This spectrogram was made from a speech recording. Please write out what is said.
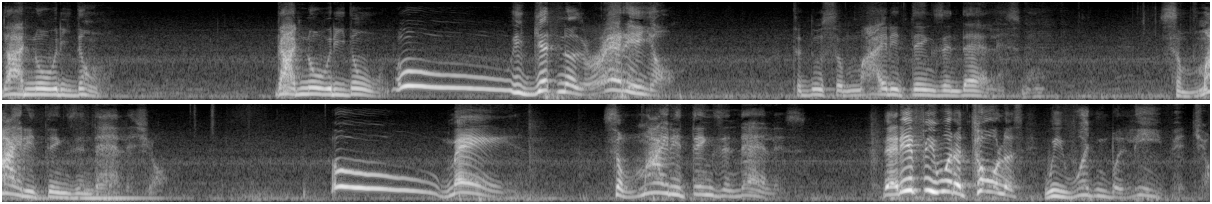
God know what he doing. God know what he doing. Ooh, he getting us ready, yo, to do some mighty things in Dallas, man. Some mighty things in Dallas, yo. Ooh, man. Some mighty things in Dallas. That if he would have told us, we wouldn't believe it, yo.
